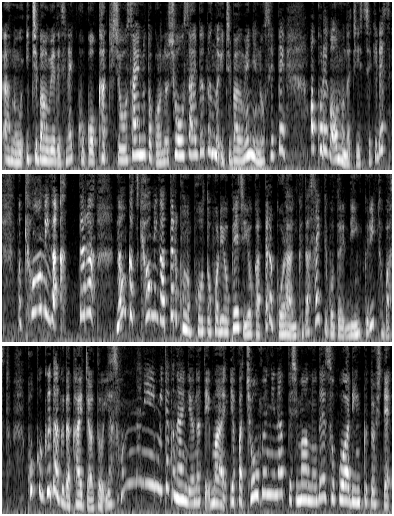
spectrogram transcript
あの、一番上ですね。ここ、下記詳細のところの詳細部分の一番上に載せて、まあ、これが主な実績です。まあ、興味があったら、なおかつ興味があったら、このポートフォリオページよかったらご覧くださいってことでリンクに飛ばすと。ここぐだぐだ書いちゃうと、いや、そんなに見たくないんだよなって、まあ、やっぱ長文になってしまうので、そこはリンクとして、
